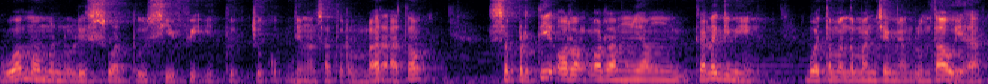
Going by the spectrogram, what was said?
gua mau menulis suatu CV itu cukup dengan satu lembar atau seperti orang-orang yang karena gini buat teman-teman cem yang belum tahu ya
